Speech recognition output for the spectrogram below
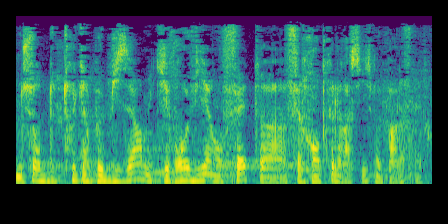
une sorte de truc un peu bizarre, mais qui revient en fait à faire rentrer le racisme par la fenêtre.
